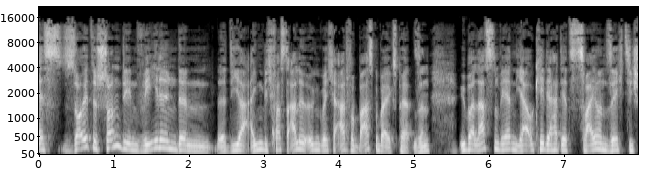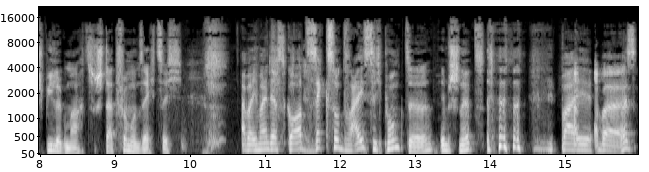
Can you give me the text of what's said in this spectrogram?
es sollte schon den Wählenden, äh, die ja eigentlich fast alle irgendwelche Art von Basketball-Experten sind, überlassen werden. Ja, okay, der hat jetzt 62 Spiele gemacht statt 65. Aber ich meine, der scored 36 Punkte im Schnitt bei Aber was?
